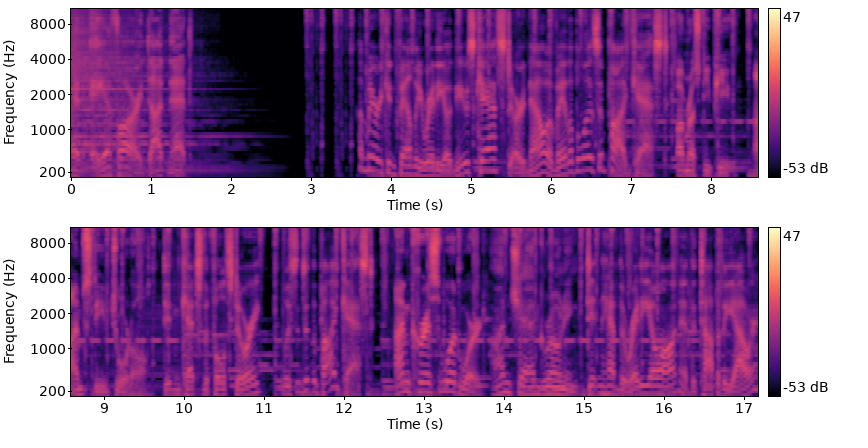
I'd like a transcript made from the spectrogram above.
at afr.net. American Family Radio newscasts are now available as a podcast. I'm Rusty Pugh. I'm Steve Jordahl. Didn't catch the full story? Listen to the podcast. I'm Chris Woodward. I'm Chad Groening. Didn't have the radio on at the top of the hour?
